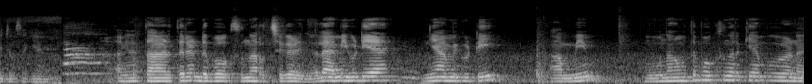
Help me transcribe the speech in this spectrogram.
ഐറ്റംസ് ഒക്കെയാണ് അങ്ങനെ താഴത്തെ രണ്ട് ബോക്സ് നിറച്ച് കഴിഞ്ഞു. അല്ലേ അമ്മിക്കുട്ടിയെ? ഇനി അമ്മിക്കുട്ടി അമ്മയും മൂന്നാമത്തെ ബോക്സ് നിറയ്ക്കാൻ പോവാണ്.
